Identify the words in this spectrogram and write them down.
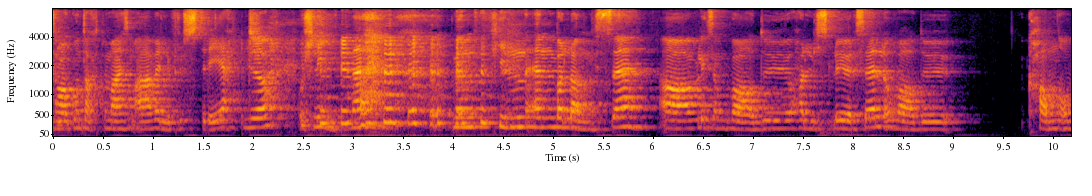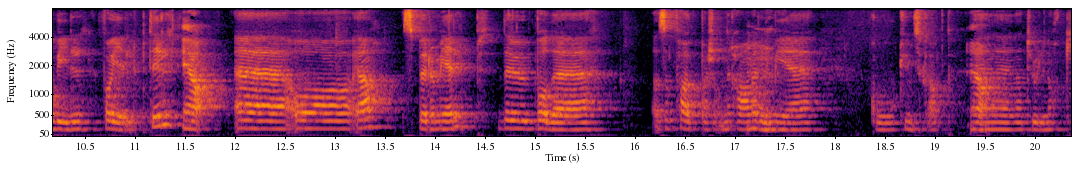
tar kontakt med meg som er veldig frustrert Ja. og slitne. Men finn en balanse av liksom hva du har lyst til å gjøre selv, og hva du kan og vil få hjelp til. ja. Eh, og ja, spør om hjelp. Både Altså fagpersoner har veldig Mm. mye god kunnskap, Ja. eh, naturlig nok,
